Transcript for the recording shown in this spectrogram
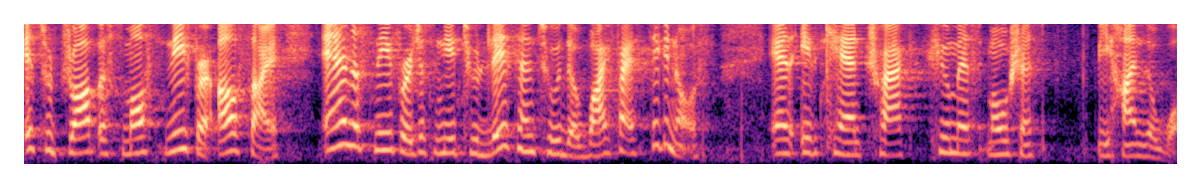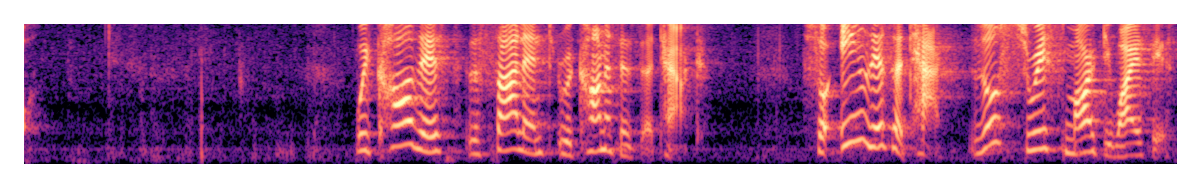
is to drop a small sniffer outside, and the sniffer just needs to listen to the Wi-Fi signals, and it can track humans' motions behind the wall. We call this the silent reconnaissance attack. So in this attack, those three smart devices,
